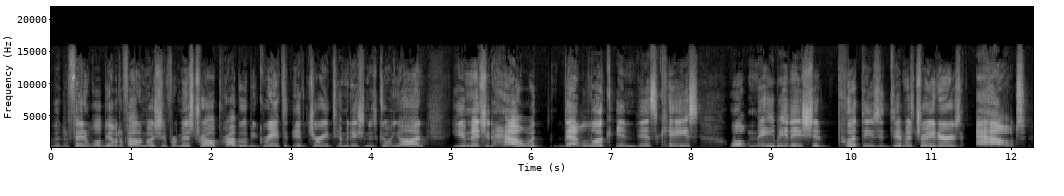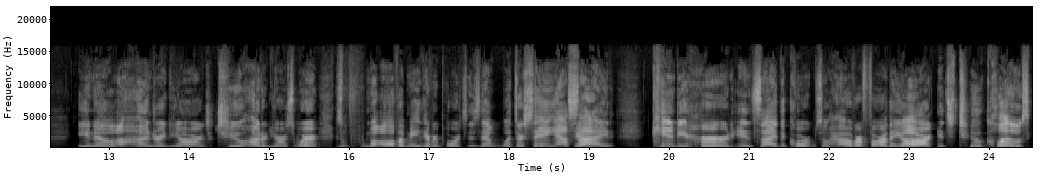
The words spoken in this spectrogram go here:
the defendant will be able to file a motion for mistrial. Probably would be granted if jury intimidation is going on. You mentioned how would that look in this case? Well, maybe they should put these demonstrators out. You know, a hundred yards, two hundred yards. Where because all the media reports is that what they're saying outside can be heard inside the courtroom. So, however far they are, it's too close.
